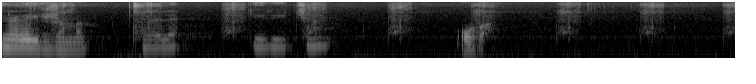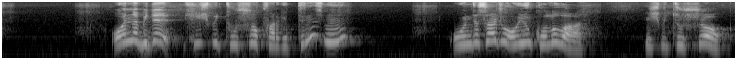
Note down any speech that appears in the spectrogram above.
Tünele gireceğim ben. Tünele gireceğim. Orada. Oyunda bir de hiçbir tuş yok fark ettiniz mi? Oyunda sadece oyun kolu var. Hiçbir tuş yok.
